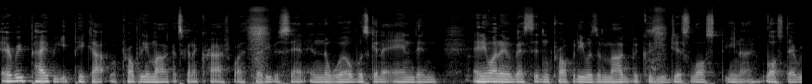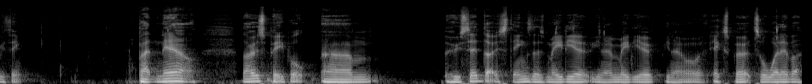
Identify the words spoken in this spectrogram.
every paper you'd pick up, the property market's going to crash by 30% and the world was going to end and anyone who invested in property was a mug because you've just lost, you know, lost everything. But now, those people um, who said those things, those media, you know, media, you know, experts or whatever,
